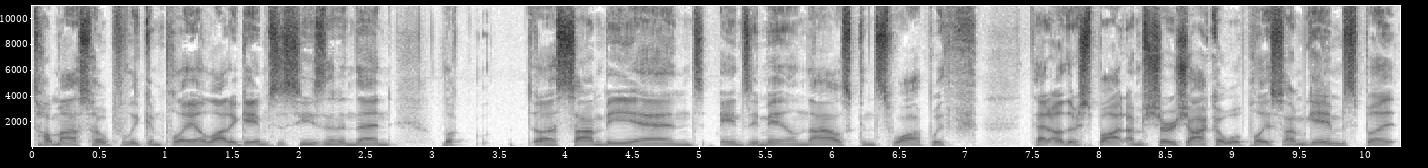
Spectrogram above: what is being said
Tomas hopefully can play a lot of games this season, and then look, uh, Sambi and Ainsley Maitland-Niles can swap with that other spot. I'm sure Xhaka will play some games, but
